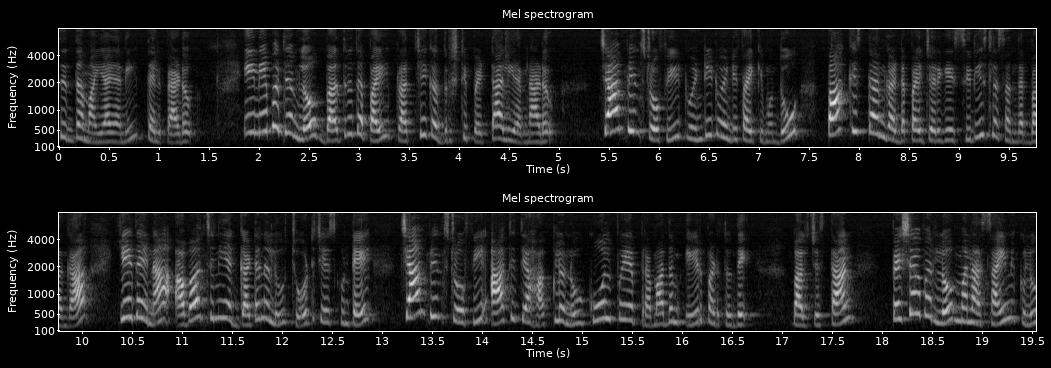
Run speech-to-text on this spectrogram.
సిద్ధమయ్యాయని తెలిపాడు. ఈ నేపథ్యంలో భద్రతపై ప్రత్యేక దృష్టి పెట్టాలి అన్నాడు. ఛాంపియన్స్ ట్రోఫీ ట్వంటీ ట్వంటీ ఫైవ్కి ముందు పాకిస్తాన్ గడ్డపై జరిగే సిరీస్ల సందర్భంగా ఏదైనా అవాంఛనీయ ఘటనలు చోటు చేసుకుంటే ఛాంపియన్స్ ట్రోఫీ ఆతిథ్య హక్కులను కోల్పోయే ప్రమాదం ఏర్పడుతుంది. బలుచిస్తాన్ పెషావర్లో మన సైనికులు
